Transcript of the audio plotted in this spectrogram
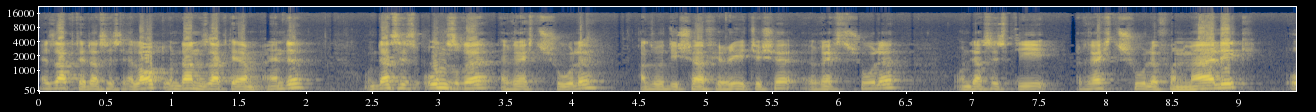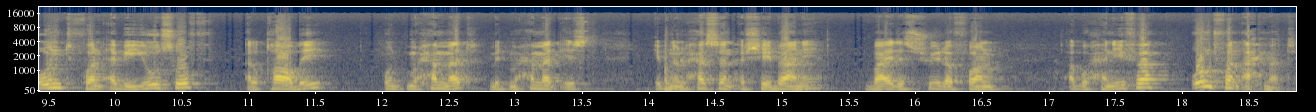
Er sagte, das ist erlaubt und dann sagte er am Ende, und das ist unsere Rechtsschule, also die schafiitische Rechtsschule, und das ist die Rechtsschule von Malik und von Abi Yusuf al-Qadi und Muhammad. Mit Muhammad ist Ibn al-Hassan al-Shaybani, beides Schüler von Abu Hanifa und von Ahmad.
